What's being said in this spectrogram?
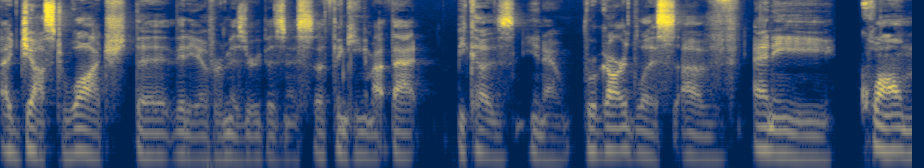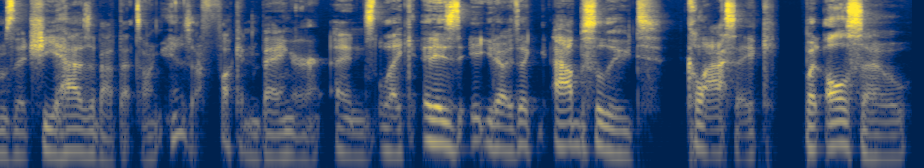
I just watched the video for Misery Business. So thinking about that because, you know, regardless of any qualms that she has about that song, it is a fucking banger. And like, it is, you know, it's like absolute classic. But also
